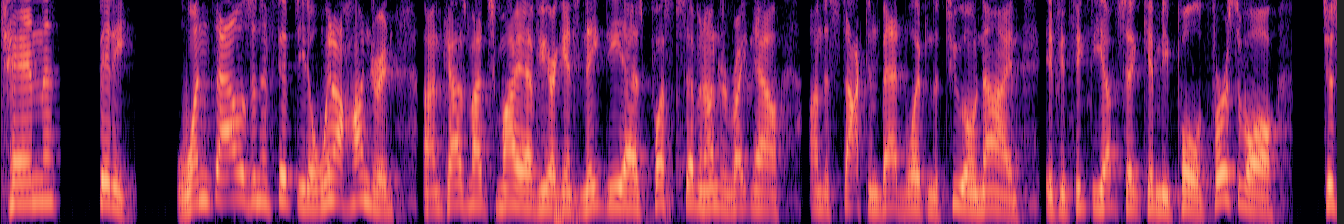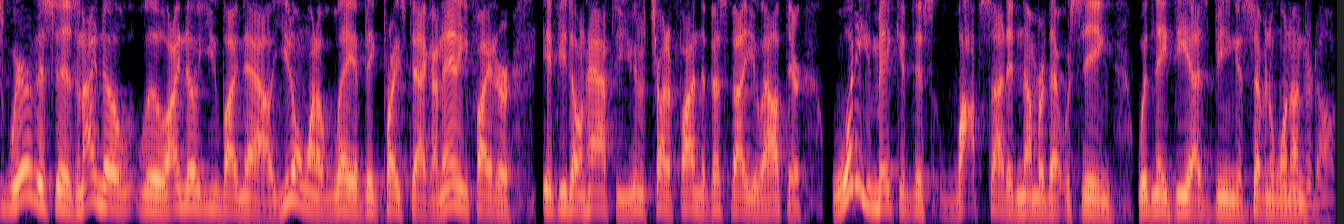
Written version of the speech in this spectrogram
10 50 1,050 to win 100 on Khamzat Chimaev here against Nate Diaz, plus 700 right now on the Stockton bad boy from the 209. If you think the upset can be pulled, first of all, just where this is, and I know, Lou, I know you by now. You don't want to lay a big price tag on any fighter if you don't have to. You're going to try to find the best value out there. What do you make of this lopsided number that we're seeing with Nate Diaz being a 7 to 1 underdog?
